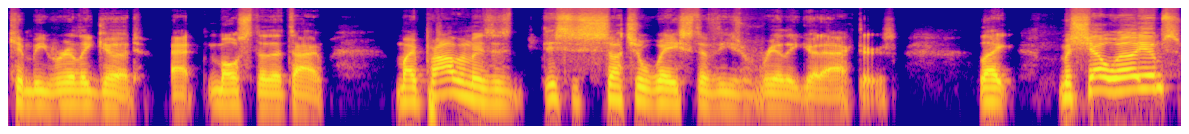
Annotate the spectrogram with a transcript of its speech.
can be really good at most of the time my problem is is this is such a waste of these really good actors like michelle williams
